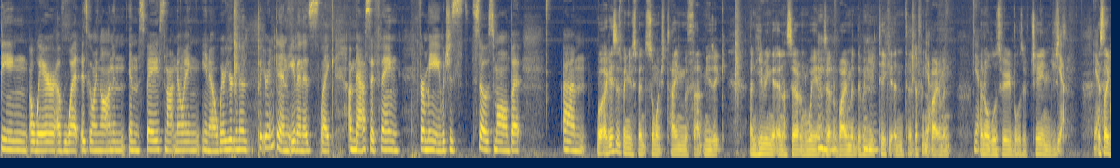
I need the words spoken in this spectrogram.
being aware of what is going on in, in the space not knowing you know where you're gonna put your end pin even is like a massive thing for me which is so small but Well, I guess it's when you've spent so much time with that music and hearing it in a certain way in a certain environment that when you take it into a different Mm-hmm. Yeah. environment Yeah. and all those variables have changed. Yeah. Yeah. It's like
